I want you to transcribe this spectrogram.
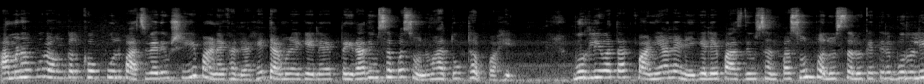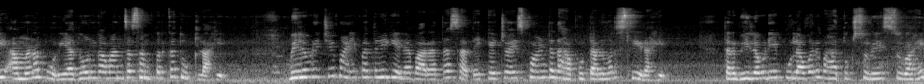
आमणापूर अंकलखोप पूल पाचव्या दिवशीही पाण्याखाली आहे त्यामुळे गेल्या तेरा दिवसापासून वाहतूक ठप्प आहे. बुरली वतात पाणी आल्याने गेले पाच दिवसांपासून पलूस तालुक्यातील बुरली आमणापूर या दोन गावांचा संपर्क तुटला आहे. भिलवडीची पाणी पातळी गेल्या बारा तासात एक्केचाळीस पॉईंट दहा फुटांवर स्थिर आहे. तर भिलवडी पुलावर वाहतूक सुरळीत सुरू आहे.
